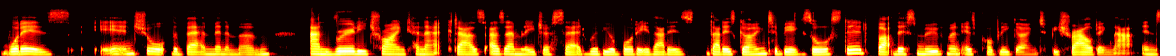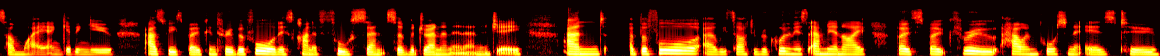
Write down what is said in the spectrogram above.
what is in short the bare minimum and really try and connect as as Emily just said with your body that is that is going to be exhausted but this movement is probably going to be shrouding that in some way and giving you as we've spoken through before this kind of full sense of adrenaline energy and uh, before uh, we started recording this Emily and I both spoke through how important it is to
